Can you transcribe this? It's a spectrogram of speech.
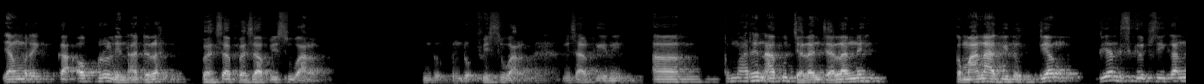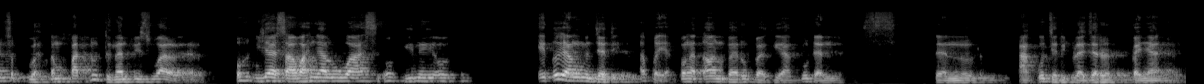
yang mereka obrolin adalah bahasa-bahasa visual untuk bentuk visual. Misal gini, eh, kemarin aku jalan-jalan nih ke mana gitu. Dia dia deskripsikan sebuah tempat tuh dengan visual. Oh dia sawahnya luas. Oh gini. Oh itu yang menjadi apa ya pengetahuan baru bagi aku dan dan aku jadi belajar banyak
